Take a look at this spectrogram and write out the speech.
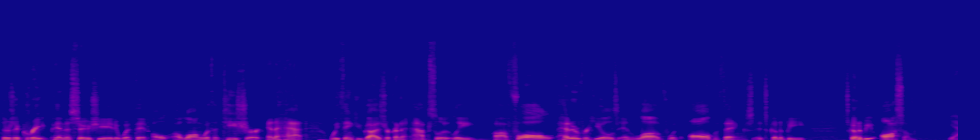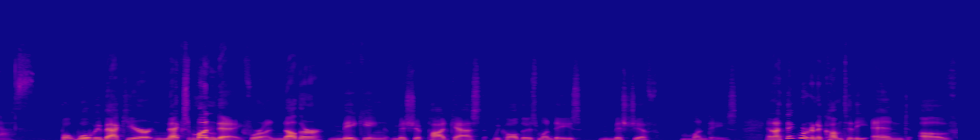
There's a great pin associated with it, al- along with a T-shirt and a hat. We think you guys are going to absolutely uh, fall head over heels in love with all the things. It's going to be, it's going to be awesome. Yes. But we'll be back here next Monday for another Making Mischief podcast. We call those Mondays Mischief Mondays. And I think we're going to come to the end of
